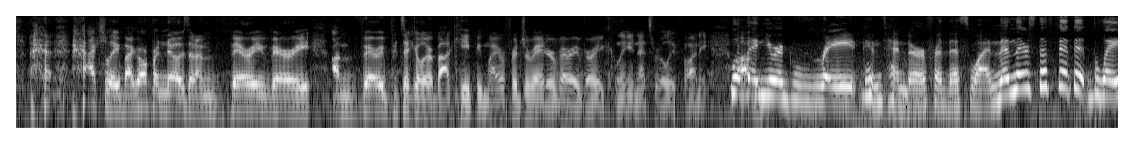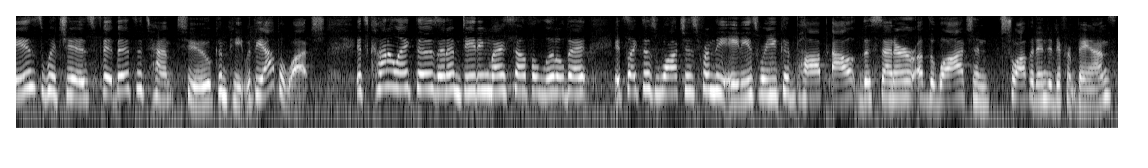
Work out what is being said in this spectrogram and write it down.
Actually, my girlfriend knows that I'm very, very, I'm very particular about keeping my refrigerator very, very clean. That's really funny. Well, Um, then you're a great contender for this one. Then there's the Fitbit Blaze, which is Fitbit's attempt to compete with the Apple Watch. It's kind of like those, and I'm dating myself a little bit. It's like those watches from the 80s where you could pop out the center of the watch and swap it into different bands.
